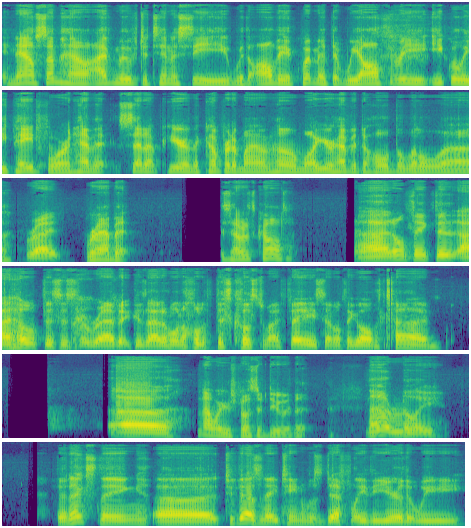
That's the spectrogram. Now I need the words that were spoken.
and now somehow I've moved to Tennessee with all the equipment that we all three equally paid for and have it set up here in the comfort of my own home while you're having to hold the little uh, right. rabbit. Is that what it's called I don't think that. I hope this isn't a rabbit because I don't want to hold it this close to my face. I don't think all the time. Uh, not what you're supposed to do with it not really. The next thing, uh, 2018 was definitely the year that we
